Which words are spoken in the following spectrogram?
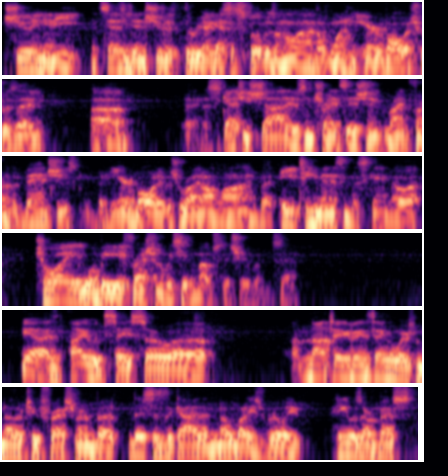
shooting, and he it says he didn't shoot a three. I guess his foot was on the line. The one he airball, which was a uh, a sketchy shot. It was in transition right in front of the bench. He was, but he airballed. It was right on line. But 18 minutes in this game, Noah. Troy will be a freshman we see the most this year, wouldn't you say? Yeah, I, I would say so. Uh, I'm not taking anything away from the other two freshmen, but this is the guy that nobody's really. He was our best.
